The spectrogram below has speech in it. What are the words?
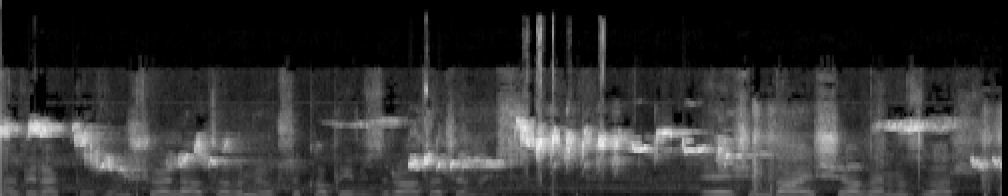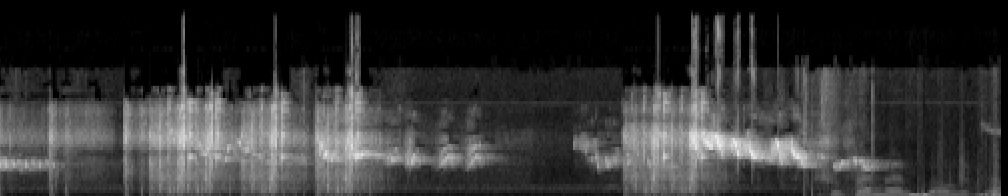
Ha, bir dakika bunu şöyle atalım yoksa kapıyı biz rahat açamayız. Ee, şimdi daha eşyalarımız var. Şu feneri de alacağım.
